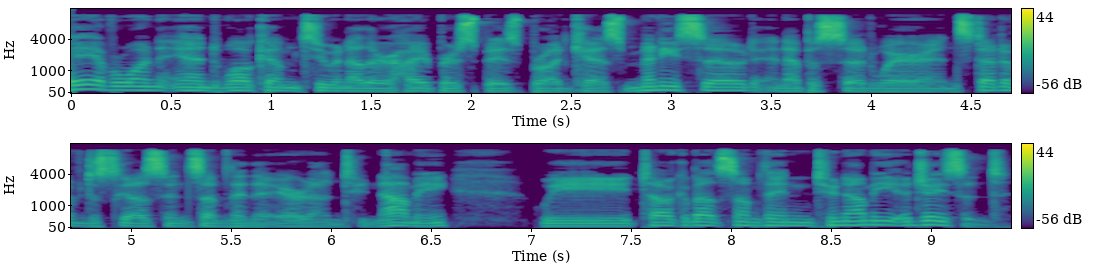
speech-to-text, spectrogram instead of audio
Hey everyone, and welcome to another Hyperspace Broadcast minisode, an episode where instead of discussing something that aired on Toonami, we talk about something Toonami adjacent,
